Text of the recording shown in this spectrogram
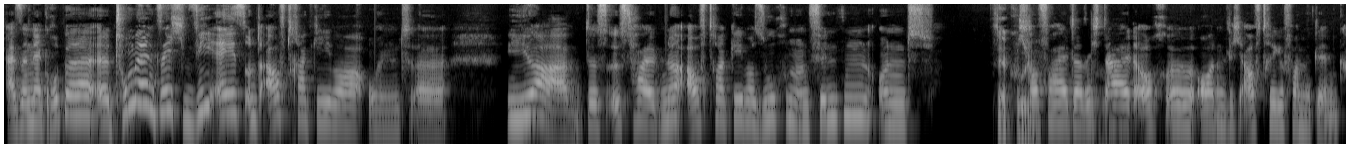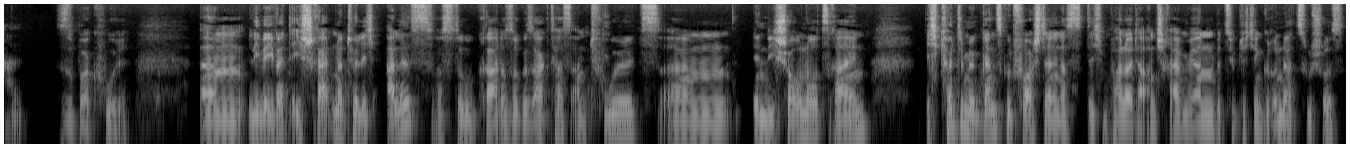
Also in der Gruppe äh, tummeln sich VAs und Auftraggeber und äh, ja, das ist halt ne Auftraggeber suchen und finden und sehr cool. Ich hoffe halt, dass ich da halt auch äh, ordentlich Aufträge vermitteln kann. Super cool. Ähm, liebe Yvette, ich schreibe natürlich alles, was du gerade so gesagt hast, an Tools ähm, in die Show Notes rein. Ich könnte mir ganz gut vorstellen, dass dich ein paar Leute anschreiben werden bezüglich den Gründerzuschuss.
